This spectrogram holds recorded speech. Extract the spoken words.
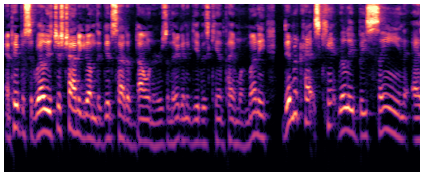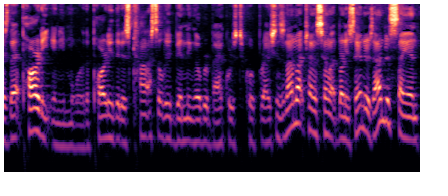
And people said, well, he's just trying to get on the good side of donors and they're going to give his campaign more money. Democrats can't really be seen as that party anymore, the party that is constantly bending over backwards to corporations. And I'm not trying to sound like Bernie Sanders. I'm just saying,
